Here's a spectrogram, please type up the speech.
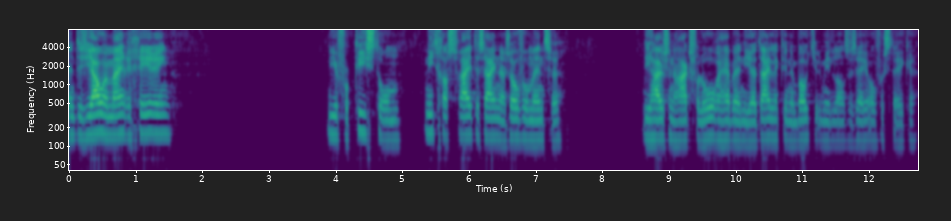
En het is jouw en mijn regering die ervoor kiest om niet gastvrij te zijn naar zoveel mensen die huis en haard verloren hebben en die uiteindelijk in een bootje de Middellandse Zee oversteken.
